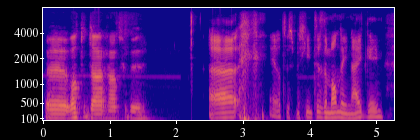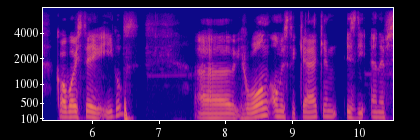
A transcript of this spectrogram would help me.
uh, wat daar gaat gebeuren. Uh, het is misschien het is de Monday Night Game. Cowboys tegen Eagles. Uh, gewoon om eens te kijken, is die NFC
